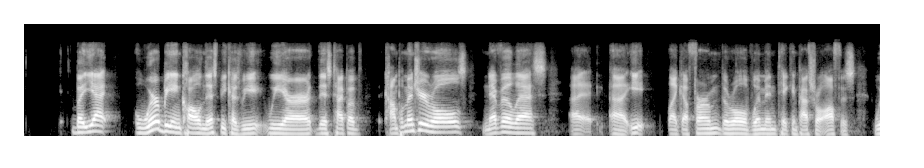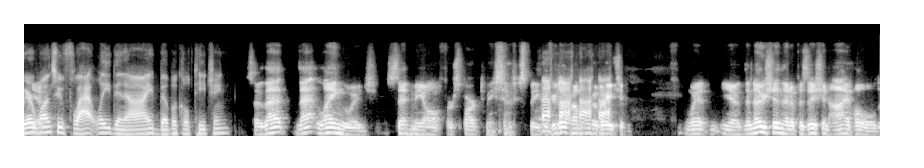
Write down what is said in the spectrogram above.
but yet we're being called this because we we are this type of complementary roles. Nevertheless, uh, uh, like affirm the role of women taking pastoral office. We're Yeah. ones who flatly deny biblical teaching. So that that language set me off or sparked me, so to speak. If you're talking about motivation, when you know the notion that a position I hold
